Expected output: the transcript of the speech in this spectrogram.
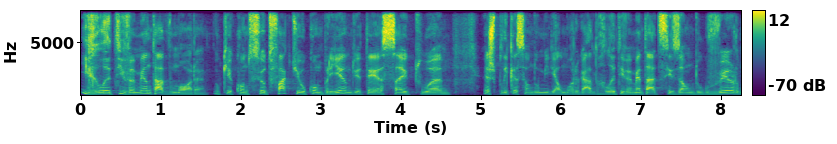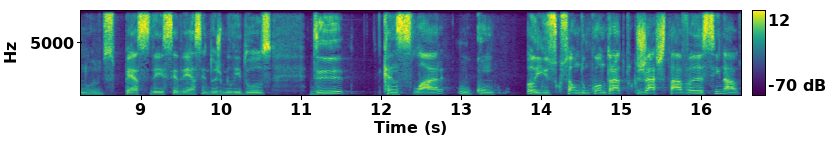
E relativamente à demora, o que aconteceu de facto, e eu compreendo e até aceito a, a, explicação do Miguel Morgado relativamente à decisão do governo de PSD e CDS em 2012 de cancelar o, a execução de um contrato que já estava assinado.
